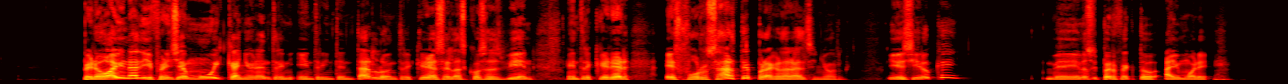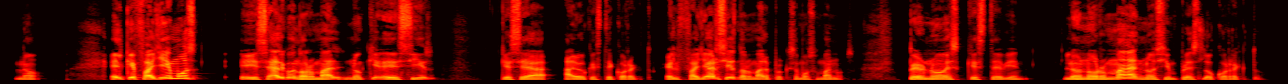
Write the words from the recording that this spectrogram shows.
Pero hay una diferencia muy cañona entre, entre, intentarlo, entre querer hacer las cosas bien, entre querer esforzarte para agradar al Señor y decir, ok, no soy perfecto, ahí muere. No. El que fallemos eh, sea algo normal no quiere decir que sea algo que esté correcto. El fallar sí es normal porque somos humanos, pero no es que esté bien. Lo normal no siempre es lo correcto.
